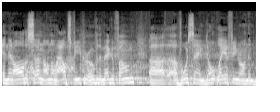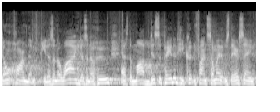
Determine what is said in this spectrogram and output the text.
And then all of a sudden, on the loudspeaker over the megaphone, uh, a voice saying, Don't lay a finger on them, don't harm them. He doesn't know why, he doesn't know who. As the mob dissipated, he couldn't find somebody that was there saying,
